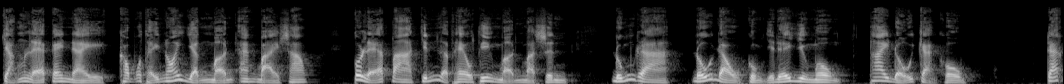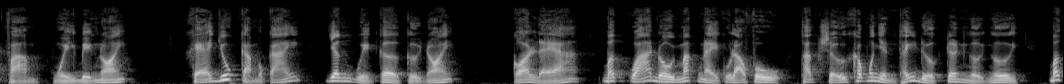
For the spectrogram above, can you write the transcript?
Chẳng lẽ cái này không có thể nói vận mệnh an bài sao? Có lẽ ta chính là theo thiên mệnh mà sinh. Đúng ra, đối đầu cùng với đế dương môn, thay đổi càng khôn. Trác Phàm ngụy biện nói, khẽ vuốt cả một cái, dân quyền cơ cười nói, có lẽ bất quá đôi mắt này của lão phu thật sự không có nhìn thấy được trên người ngươi bất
